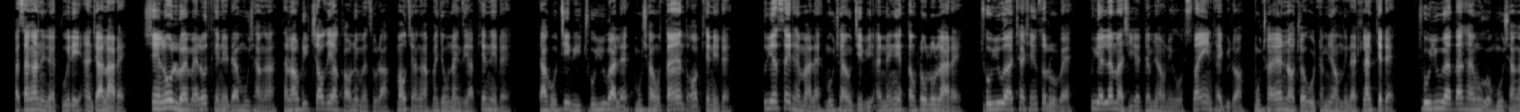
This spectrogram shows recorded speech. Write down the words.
။ဗဆန်ကနေလည်းသွေးတွေအန်ကြားလာတယ်။ရှင်လို့လွယ်မယ်လို့ထင်နေတဲ့မူချန်ကဒီလောက်ထိကြောက်စရာကောင်းနေမယ်ဆိုတာမောက်ကြံကမယုံနိုင်စရာဖြစ်နေတယ်။ဒါကိုကြည့်ပြီးချူယူကလည်းမူချန်ကိုတန်းအံ့တော်ဖြစ်နေတယ်။သူ့ရဲ့စိတ်ထဲမှာလည်းမူချန်ကိုကြည့်ပြီးအနှဲငယ်တောင်လှုပ်လို့လာတယ်။ချူယူကချက်ချင်းဆိုလိုပဲ သူ့ရဲ့လက်မှာရှိတဲ့ဓမြောင်တွေကိုစွန့်အင်ထိုက်ပြီးတော့မူချန်ရဲ့နောက်ကျောကိုဓမြောင်သေးနဲ့လှမ်းပစ်တယ်။ချူယူရဲ့တိုက်ခိုက်မှုကိုမူချန်က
